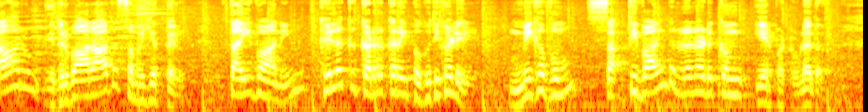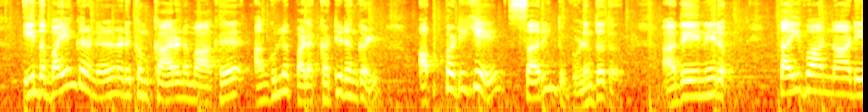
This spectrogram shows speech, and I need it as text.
யாரும் எதிர்பாராத சமயத்தில் தைவானின் கிழக்கு கடற்கரை பகுதிகளில் மிகவும் சக்தி வாய்ந்த நிலநடுக்கம் ஏற்பட்டுள்ளது. இந்த பயங்கர நிலநடுக்கம் காரணமாக அங்குள்ள பல கட்டிடங்கள் அப்படியே சரிந்து விழுந்தது. அதே நேரம் தைவான் நாடே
